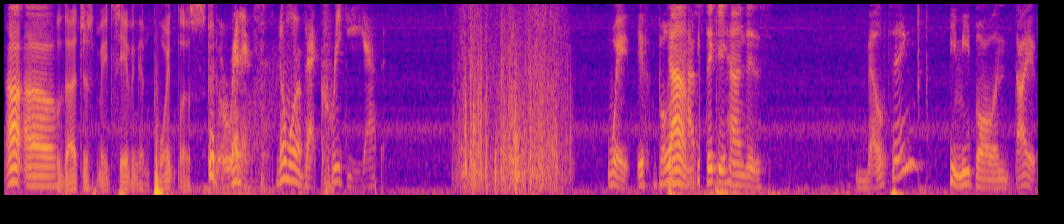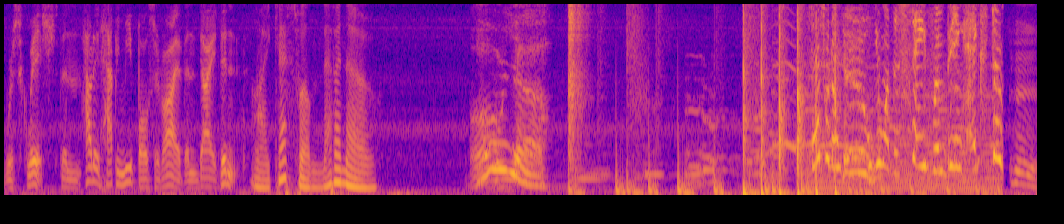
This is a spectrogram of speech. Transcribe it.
Uh oh. that just made saving him pointless. Good riddance. No more of that creaky yapping. Wait, if both Damn, Happy Sticky Hand is melting? Happy Meatball and Diet were squished, then how did Happy Meatball survive and Diet didn't? I guess we'll never know. Oh yeah. That's what I do! You want to save from being extra- Hmm.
